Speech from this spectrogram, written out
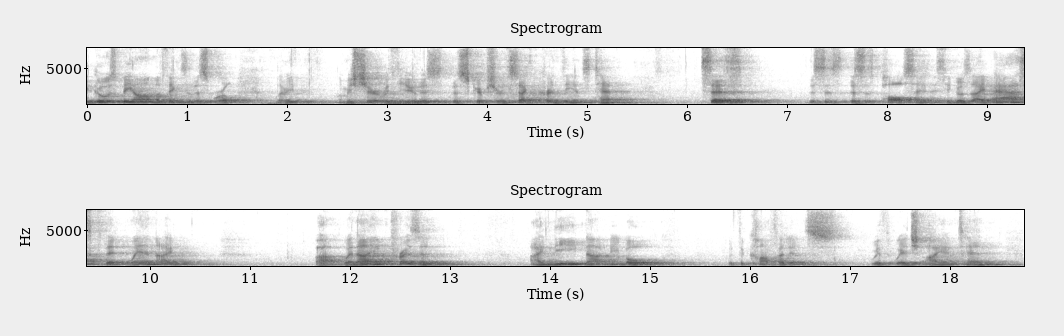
that goes beyond the things of this world. Let me, let me share with you this, this scripture in 2 Corinthians 10. It says, this is, this is Paul saying this. He goes, I ask that when I, uh, when I am present, I need not be bold with the confidence with which I intend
